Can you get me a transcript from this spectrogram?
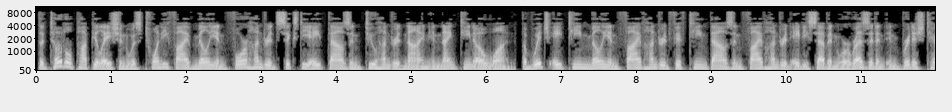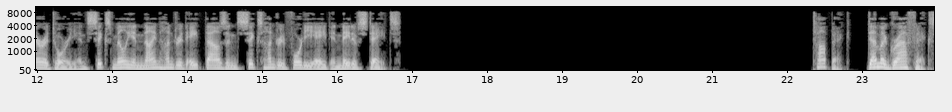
The total population was 25,468,209 in 1901, of which 18,515,587 were resident in British territory and 6,908,648 in native states. Demographics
